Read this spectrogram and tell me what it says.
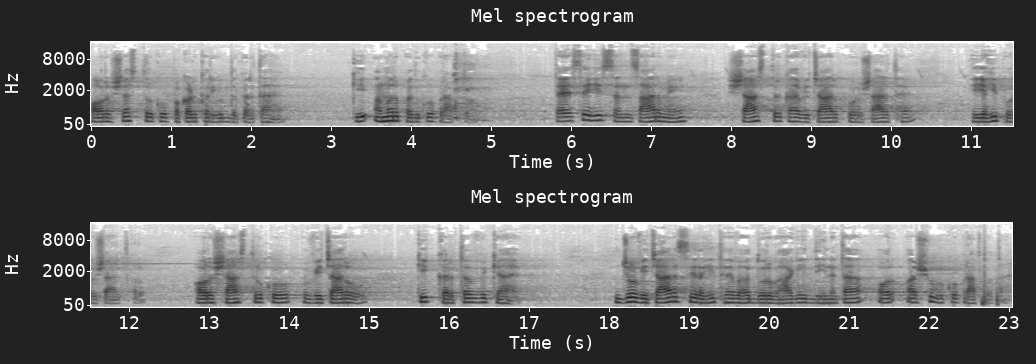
और शस्त्र को पकड़कर युद्ध करता है कि अमर पद को प्राप्त हो। तैसे ही संसार में शास्त्र का विचार पुरुषार्थ है, यही पुरुषार्थ करो। और शास्त्र को विचारो कि कर्तव्य क्या है। जो विचार से रहित है, वह दुर्भागी, दीनता और अशुभ को प्राप्त होता है।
